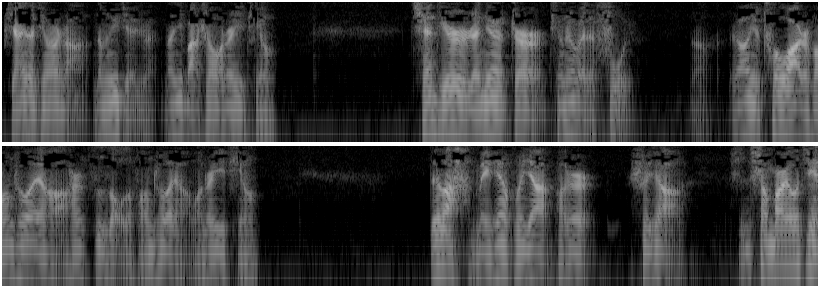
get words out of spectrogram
便宜的停车场能给你解决，那你把车往这一停，前提是人家这儿停车位得富裕。啊，然后你拖挂式房车也好，还是自走的房车也好，往这一停，对吧？每天回家跑这儿睡觉了，上班又近，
